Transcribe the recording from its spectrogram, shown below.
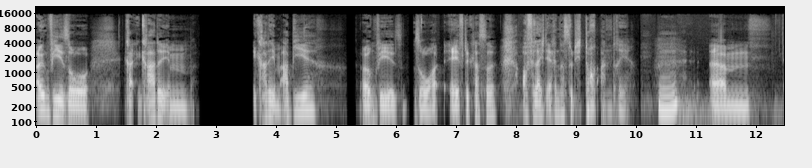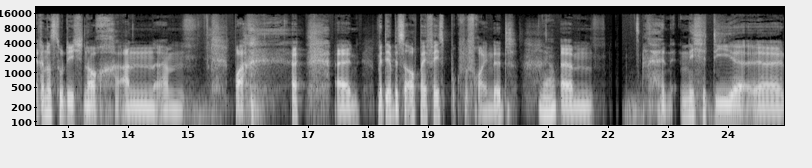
irgendwie so, gerade im, gerade im Abi, irgendwie so elfte Klasse. Oh, vielleicht erinnerst du dich doch, André. Mhm. Ähm, erinnerst du dich noch an, ähm, boah, äh, mit der bist du auch bei Facebook befreundet. Ja. Ähm, nicht die, äh,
